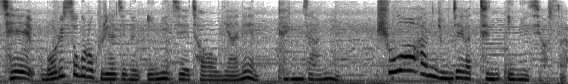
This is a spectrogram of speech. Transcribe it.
제 머릿속으로 그려지는 이미지의 정야는 굉장히 퓨어한 존재 같은 이미지였어요.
